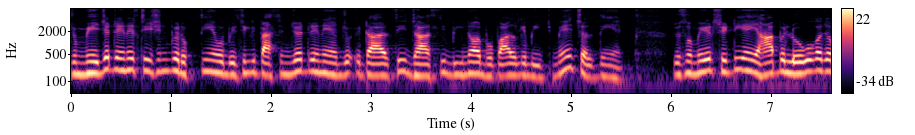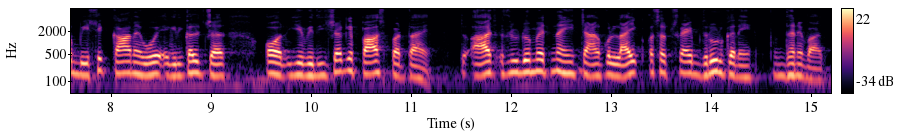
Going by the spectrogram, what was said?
जो मेजर ट्रेनें स्टेशन पर रुकती हैं, वो बेसिकली पैसेंजर ट्रेनें हैं, जो इटारसी, झांसी, बीना और भोपाल के बीच में चलती हैं। जो सुमेर सिटी है, यहाँ पर लोगों का जो बेसिक काम है, वो है एग्रीकल्चर और ये विदिशा के पास पड़ता है। तो आज इस वीडियो में इतना ही। चैनल को लाइक और सब्सक्राइब ज़रूर करें। धन्यवाद।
